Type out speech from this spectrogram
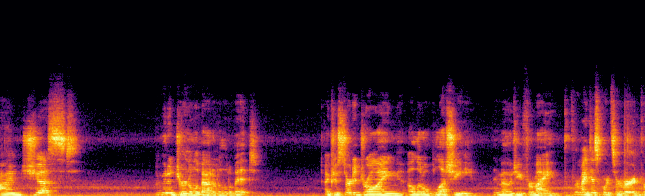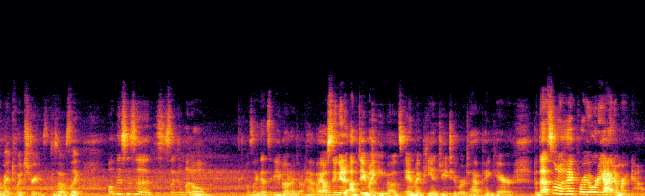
I'm just, I'm gonna journal about it a little bit I've just started drawing a little blushy emoji for my for my Discord server and for my Twitch streams because I was like, oh, this is a this is like a little. I was like, that's an emote I don't have. I also need to update my emotes and my PNG tuber to have pink hair, but that's not a high priority item right now.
